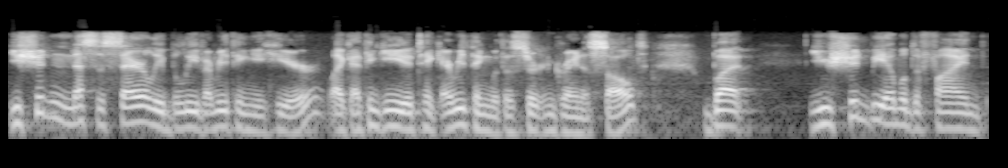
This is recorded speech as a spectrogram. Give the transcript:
you shouldn't necessarily believe everything you hear. Like I think you need to take everything with a certain grain of salt, but you should be able to find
